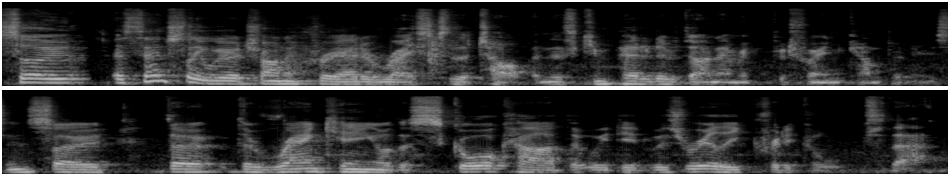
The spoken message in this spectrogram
So essentially, we were trying to create a race to the top and this competitive dynamic between companies. And so the, the ranking or the scorecard that we did was really critical to that.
